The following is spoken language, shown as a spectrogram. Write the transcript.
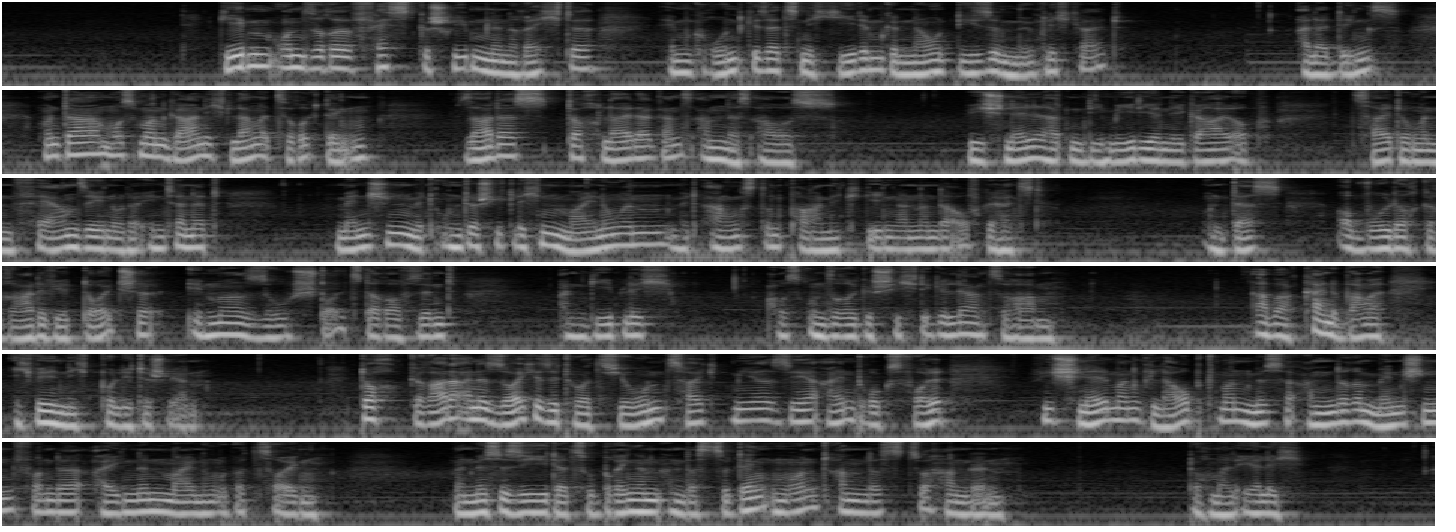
Geben unsere festgeschriebenen Rechte im Grundgesetz nicht jedem genau diese Möglichkeit? Allerdings, und da muss man gar nicht lange zurückdenken, sah das doch leider ganz anders aus. Wie schnell hatten die Medien, egal ob Zeitungen, Fernsehen oder Internet, Menschen mit unterschiedlichen Meinungen, mit Angst und Panik gegeneinander aufgehetzt. Und das, obwohl doch gerade wir Deutsche immer so stolz darauf sind, angeblich aus unserer Geschichte gelernt zu haben. Aber keine Bange, ich will nicht politisch werden. Doch gerade eine solche Situation zeigt mir sehr eindrucksvoll, wie schnell man glaubt, man müsse andere Menschen von der eigenen Meinung überzeugen. Man müsse sie dazu bringen, anders zu denken und anders zu handeln. Doch mal ehrlich,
